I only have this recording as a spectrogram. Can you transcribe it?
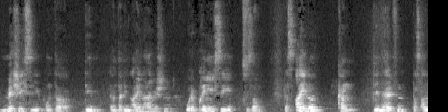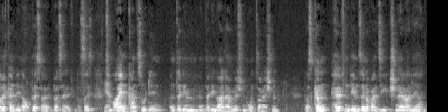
Mische ich sie unter, dem, unter den Einheimischen oder bringe ich sie zusammen? Das eine kann denen helfen, das andere kann denen auch besser, besser helfen. Das heißt, Ja. zum einen kannst du den unter, dem, unter den Einheimischen untermischen, das kann helfen in dem Sinne, weil sie schneller lernen.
